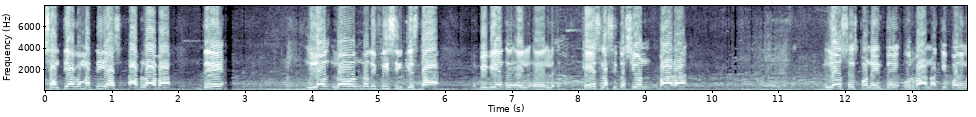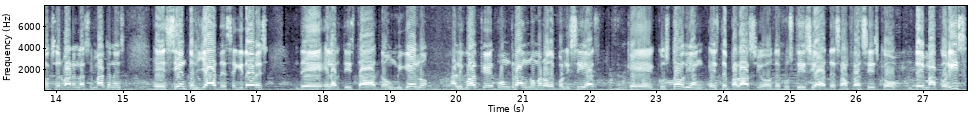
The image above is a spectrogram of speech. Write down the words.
Santiago Matías hablaba de lo, difícil que está viviendo, el, que es la situación para los exponentes urbanos. Aquí pueden observar en las imágenes eh, cientos ya de seguidores del artista Don Miguelo, al igual que un gran número de policías que custodian este Palacio de Justicia de San Francisco de Macorís,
